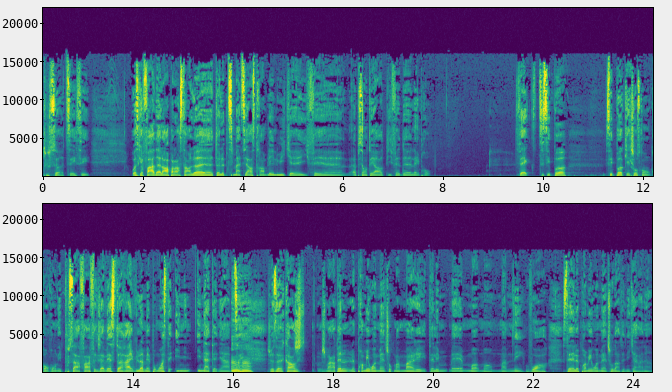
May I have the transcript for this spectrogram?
tout ça, tu sais, c'est ou est-ce que faire de l'art pendant ce temps-là, euh, t'as le petit Mathias Tremblay, lui, qui il fait euh, option théâtre puis il fait de l'impro. Fait que, tu sais, c'est pas c'est pas quelque chose qu'on est poussé à faire. Fait que j'avais ce rêve-là, mais pour moi, c'était in- inatteignable. tu sais. Mhm. Je veux dire, quand je, je me rappelle le premier one-man show que ma mère est allée m- euh, m'a m'a- m'a amené voir, c'était le premier one-man show d'Anthony Cavana.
